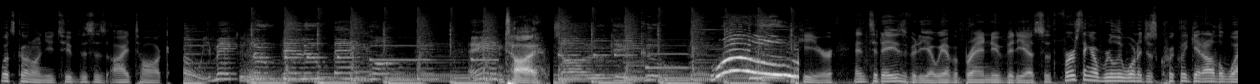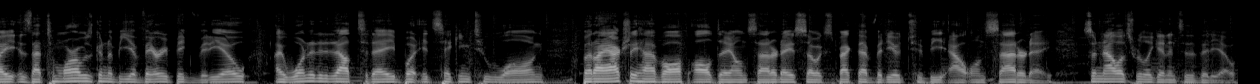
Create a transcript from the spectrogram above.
What's going on YouTube? This is iTalk. Oh, you make a loop de loop and go. And Ty. it's all looking cool. here. In today's video, we have a brand new video. So the first thing I really want to just quickly get out of the way is that tomorrow is going to be a very big video. I wanted it out today, but it's taking too long. But I actually have off all day on Saturday, so expect that video to be out on Saturday. So now let's really get into the video.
